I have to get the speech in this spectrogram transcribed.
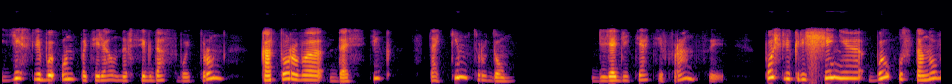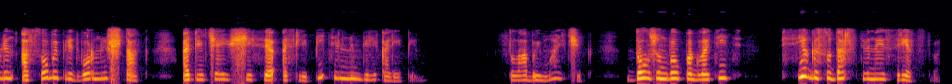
если бы он потерял навсегда свой трон, которого достиг с таким трудом. Для дитяти Франции после крещения был установлен особый придворный штат, отличающийся ослепительным великолепием. Слабый мальчик должен был поглотить все государственные средства,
